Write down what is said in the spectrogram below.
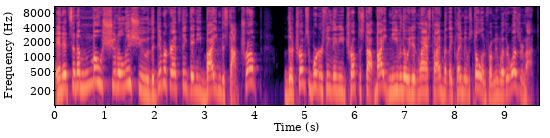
And it's an emotional issue. The Democrats think they need Biden to stop Trump. The Trump supporters think they need Trump to stop Biden, even though he didn't last time, but they claim it was stolen from him, whether it was or not.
